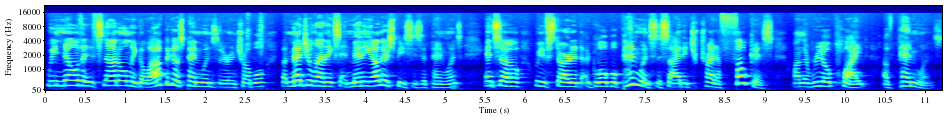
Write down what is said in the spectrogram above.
we know that it's not only Galapagos penguins that are in trouble, but Magellanics and many other species of penguins. And so we've started a global penguin society to try to focus on the real plight of penguins.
